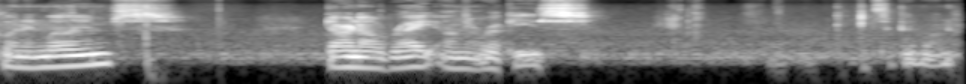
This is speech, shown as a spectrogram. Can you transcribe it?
Quinnen Williams. Darnell Wright on the rookies. That's a good one.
